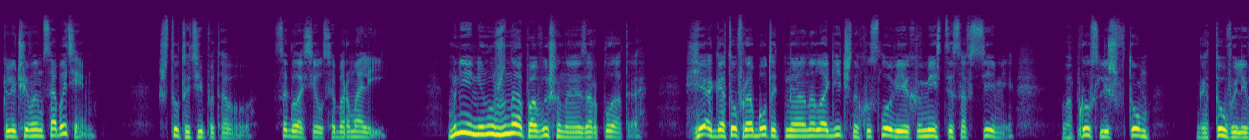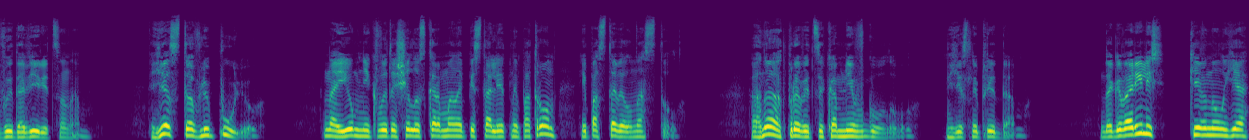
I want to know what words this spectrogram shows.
Ключевым событием? Что-то типа того, согласился Бармалей. Мне не нужна повышенная зарплата. Я готов работать на аналогичных условиях вместе со всеми. Вопрос лишь в том, Готовы ли вы довериться нам? Я ставлю пулю». Наемник вытащил из кармана пистолетный патрон и поставил на стол. «Она отправится ко мне в голову, если предам». «Договорились?» — кивнул я.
